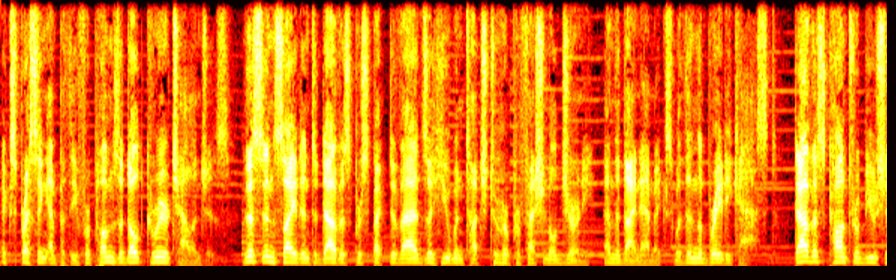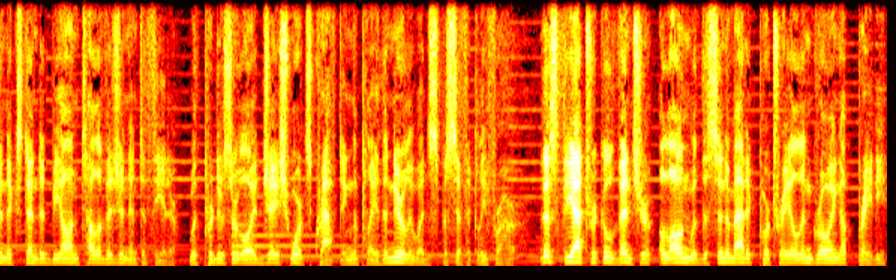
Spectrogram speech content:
expressing empathy for Plumb's adult career challenges. This insight into Davis' perspective adds a human touch to her professional journey and the dynamics within the Brady cast. Davis' contribution extended beyond television into theater, with producer Lloyd J. Schwartz crafting the play The Nearlyweds specifically for her. This theatrical venture, along with the cinematic portrayal in Growing Up Brady,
